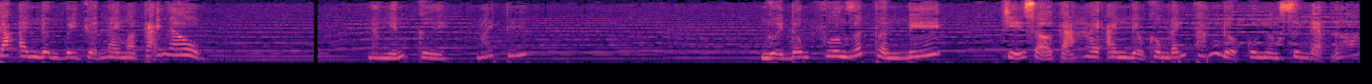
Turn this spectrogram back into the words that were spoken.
các anh đừng vì chuyện này mà cãi nhau. Nàng mỉm cười, nói tiếp. Người Đông Phương rất thần bí, chỉ sợ cả hai anh đều không đánh thắng được cô nương xinh đẹp đó.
